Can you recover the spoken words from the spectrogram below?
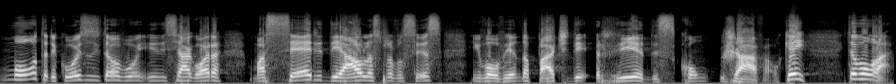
monte de coisas, então eu vou iniciar agora uma série de aulas para vocês envolvendo a parte de redes com Java, ok? Então vamos lá.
